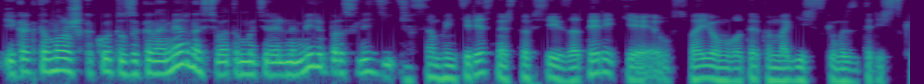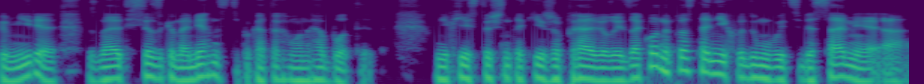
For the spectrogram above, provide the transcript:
и как-то можешь какую-то закономерность в этом материальном мире проследить. Самое интересное, что все эзотерики в своем вот этом магическом эзотерическом мире знают все закономерности, по которым он работает. У них есть точно такие же правила и законы, просто они их выдумывают себе сами, а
